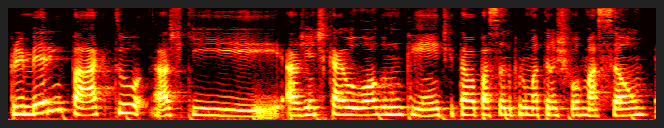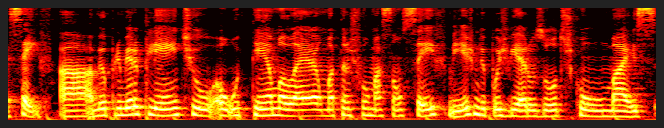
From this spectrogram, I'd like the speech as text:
Primeiro impacto, acho que a gente caiu logo num cliente que estava passando por uma transformação safe. Ah, meu primeiro cliente, o, o tema lá era uma transformação safe mesmo, depois vieram os outros com mais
